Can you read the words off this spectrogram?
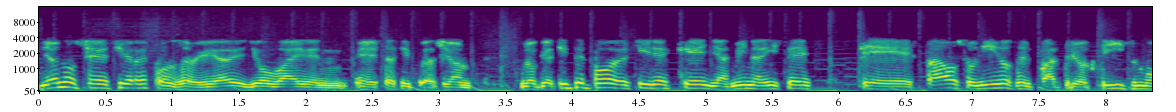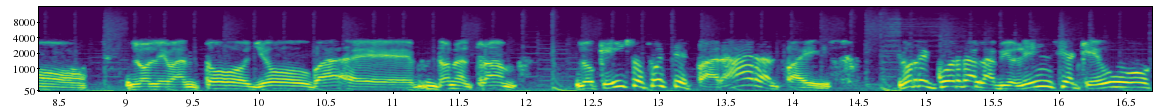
Yo no sé si es responsabilidad de Joe Biden esta situación. Lo que sí te puedo decir es que Yasmina dice que Estados Unidos el patriotismo lo levantó Joe eh, Donald Trump lo que hizo fue separar al país. No recuerda la violencia que hubo,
